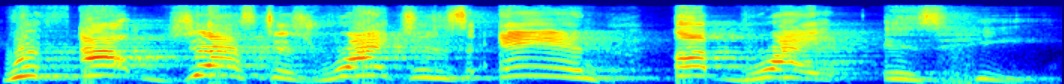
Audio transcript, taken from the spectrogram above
without justice, righteous, and upright is he.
